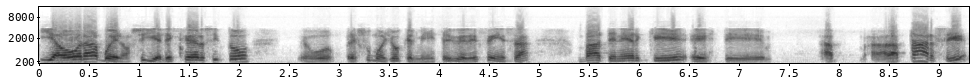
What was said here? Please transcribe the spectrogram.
y ahora bueno sí el ejército o presumo yo que el Ministerio de Defensa va a tener que este a- adaptarse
